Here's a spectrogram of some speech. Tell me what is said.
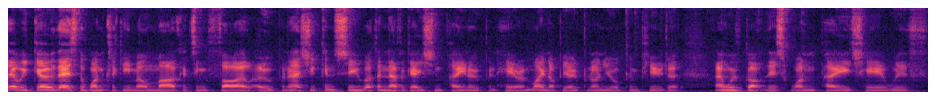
There we go, there's the one-click email marketing file open. As you can see, we've got the navigation pane open here. It might not be open on your computer. And we've got this one page here with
